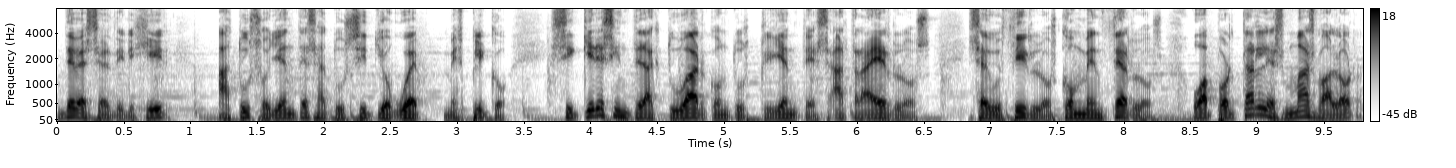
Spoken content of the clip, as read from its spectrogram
debe ser dirigir a tus oyentes a tu sitio web. Me explico. Si quieres interactuar con tus clientes, atraerlos, seducirlos, convencerlos o aportarles más valor,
